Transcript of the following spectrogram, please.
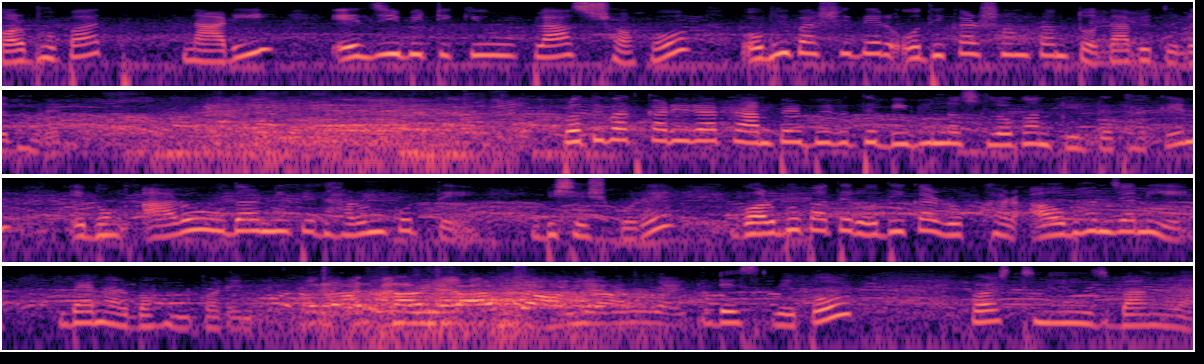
গর্ভপাত, নারী, এলজিবিটিকিউ প্লাস সহ অভিবাসীদের অধিকার সংক্রান্ত দাবি তুলে ধরেন। প্রতিবাদকারীরা ট্রাম্পের বিরুদ্ধে বিভিন্ন স্লোগান তুলতে থাকেন এবং আরও উদার নীতি ধারণ করতে, বিশেষ করে গর্ভপাতের অধিকার রক্ষার আহ্বান জানিয়ে ব্যানার বহন করেন। Desk report, first news Bangla.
